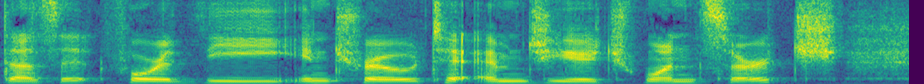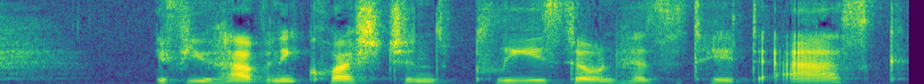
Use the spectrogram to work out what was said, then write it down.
does it for the intro to MGH OneSearch. If you have any questions, please don't hesitate to ask.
